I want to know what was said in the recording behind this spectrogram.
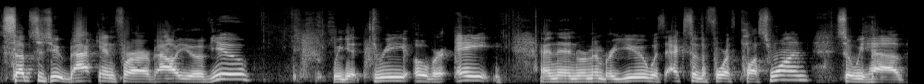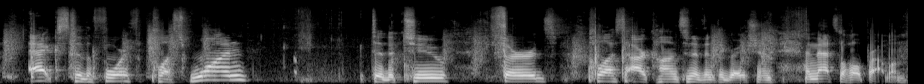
substitute back in for our value of u we get 3 over 8. And then remember, u was x to the fourth plus 1. So we have x to the fourth plus 1 to the 2 thirds plus our constant of integration. And that's the whole problem.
